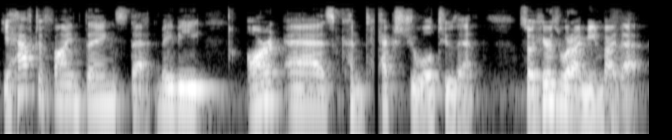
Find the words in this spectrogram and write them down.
you have to find things that maybe aren't as contextual to them. So here's what I mean by that.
